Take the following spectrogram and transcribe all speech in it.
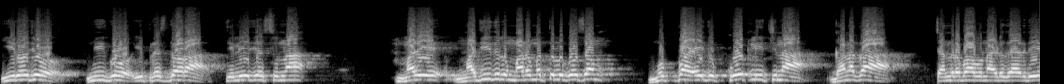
ఈరోజు మీకు ఈ ప్రెస్ ద్వారా తెలియజేస్తున్నా. మరి మజీదులు మరమ్మతుల కోసం ముప్పై ఐదు కోట్లు ఇచ్చిన ఘనత చంద్రబాబు నాయుడు గారిది.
